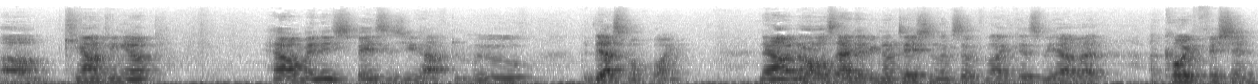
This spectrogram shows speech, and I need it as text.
um, counting up how many spaces you have to move the decimal point. Now, normal scientific notation looks something like this. We have a, a coefficient,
